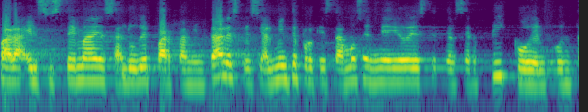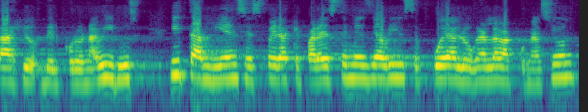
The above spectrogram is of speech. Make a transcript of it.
para el sistema de salud departamental, especialmente porque estamos en medio de este tercer pico del contagio del coronavirus y también se espera que para este mes de abril se pueda lograr la vacunación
